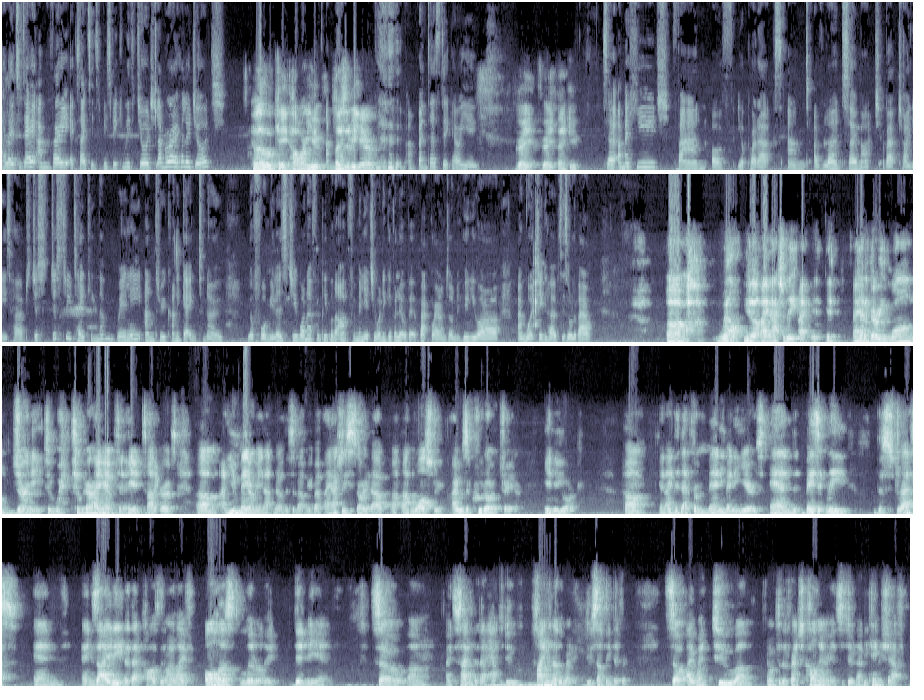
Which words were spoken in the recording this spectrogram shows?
Hello, today I'm very excited to be speaking with George Lamoureux. Hello, George. Hello, Kate. How are you? I'm Pleasure to be here. I'm fantastic. How are you? Great, great. Thank you. So, I'm a huge fan of your products, and I've learnt so much about Chinese herbs just just through taking them, really, and through kind of getting to know your formulas. Do you want to, for people that aren't familiar, do you want to give a little bit of background on who you are and what Jing Herbs is all about? Um, well, you know, I actually, I, it, it, I had a very long journey to to where I am today in tonic herbs. Um, you may or may not know this about me, but I actually started out uh, on Wall Street. I was a crude oil trader in New York. Um, and I did that for many, many years. And basically, the stress and anxiety that that caused in my life almost literally did me in. So um, I decided that I had to do find another way, do something different. So I went to um, I went to the French Culinary Institute and I became a chef.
